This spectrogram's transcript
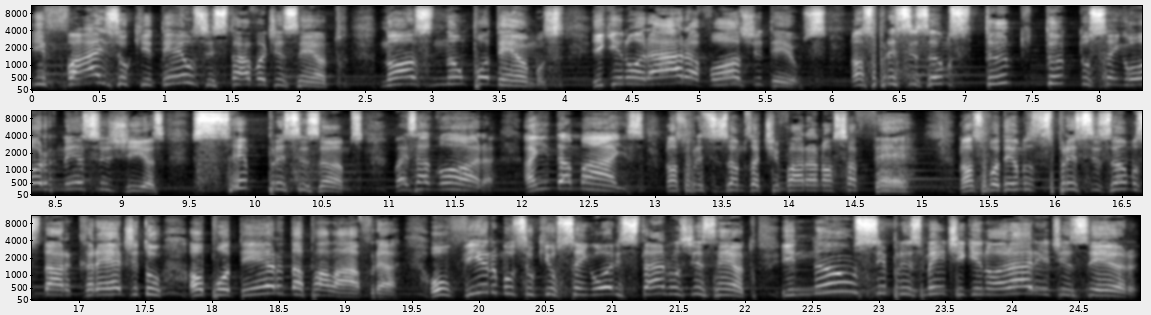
e faz o que Deus estava dizendo. Nós não podemos ignorar a voz de Deus. Nós precisamos tanto, tanto do Senhor nesses dias. Sempre precisamos. Mas agora, ainda mais, nós precisamos ativar a nossa fé. Nós podemos, precisamos dar crédito ao poder da palavra. Ouvirmos o que o Senhor está nos dizendo e não simplesmente ignorar e dizer:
